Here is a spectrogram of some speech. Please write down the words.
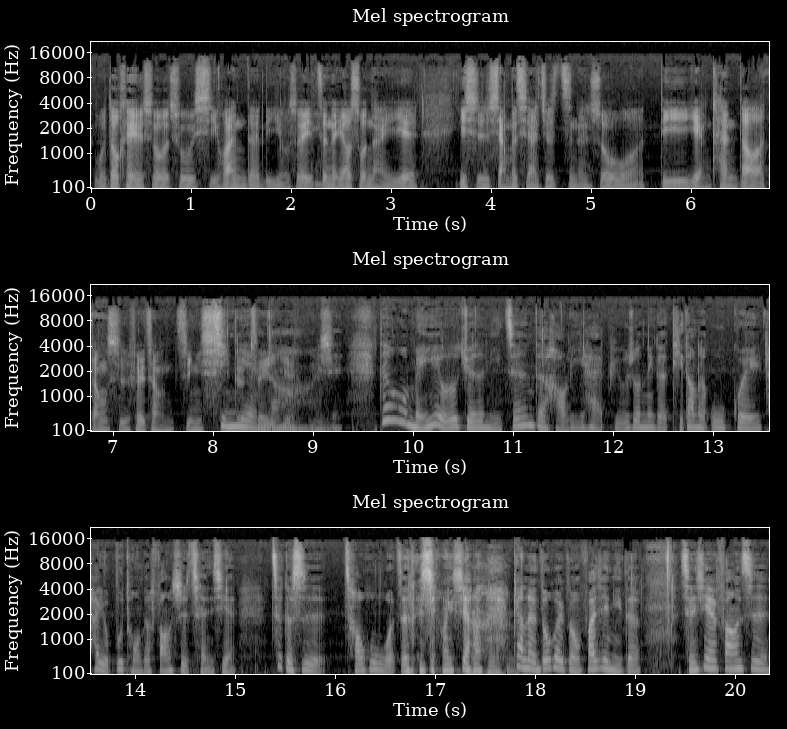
我都可以说出喜欢的理由，所以真的要说哪一页。一时想不起来，就只能说我第一眼看到当时非常惊喜的这一眼。哦、是，但是我每一页我都觉得你真的好厉害。比如说那个提到那乌龟，它有不同的方式呈现，这个是超乎我真的 想象。看了很多绘本，我发现你的呈现方式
